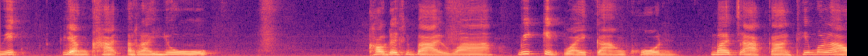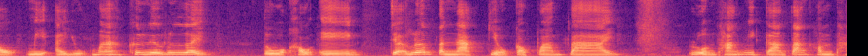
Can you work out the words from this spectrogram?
วิตยังขาดอะไรอยู่ เขาได้อธิบายว่า วิกฤตวัยกลางคน มาจากการที่เมื่อเรามีอายุมากขึ้นเรื่อยๆ ตัวเขาเองจะเริ่มตระหนักเกี่ยวกับความตาย รวมทั้งมีการตั้งคำถ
